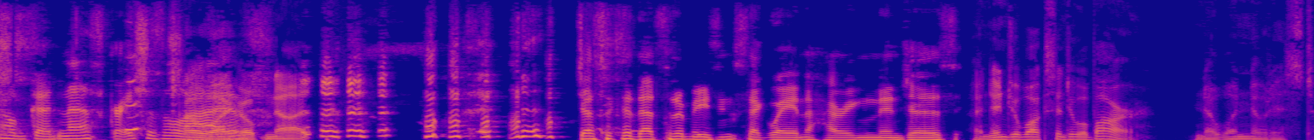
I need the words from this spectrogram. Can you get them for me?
Oh goodness gracious Oh, I alive. hope not. Jessica, that's an amazing segue into hiring ninjas. A ninja walks into a bar. No one noticed.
